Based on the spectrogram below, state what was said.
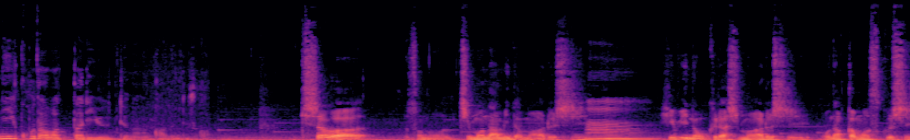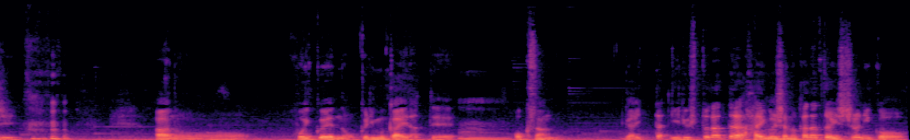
にこだわった理由っていうのは何かあるんですか？記者はその血も涙もあるし、ん。日々の暮らしもあるしお腹もすくし あの保育園の送り迎えだってうん。奥さんがいたいる人だったら配偶者の方と一緒にこ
